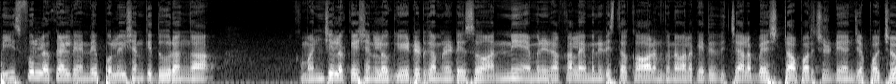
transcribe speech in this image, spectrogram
పీస్ఫుల్ లొకాలిటీ అండి. పొల్యూషన్కి దూరంగా ఒక మంచి లొకేషన్లో గేటెడ్ కమ్యూనిటీస్ అన్ని ఎమ్యూని రకాల ఎమ్యూనిటీస్తో కావాలనుకునే వాళ్ళకైతే ఇది చాలా బెస్ట్ ఆపర్చునిటీ అని చెప్పొచ్చు.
